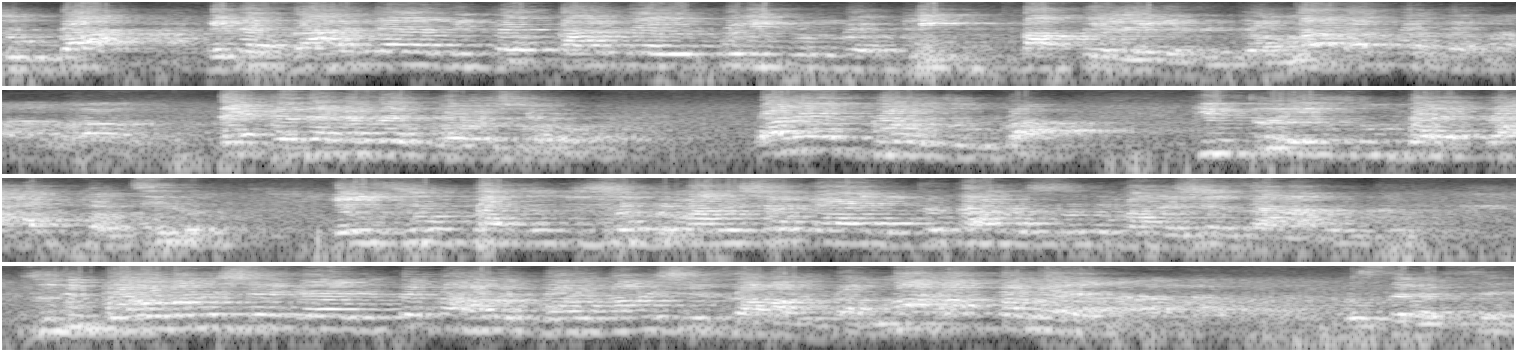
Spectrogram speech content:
জুব্বা এটা পরিপূর্ণ ঠিক লেগে যেত। দেখা যায় বড় অনেক বড় জুব্বা। কিন্তু এই জুব্বার একটা হাইকমত ছিল। এই জুব্বা যদি ছোট মানুষের গায়ে দিত, তাহলে ছোট মানুষের জামা হইতো যদি বড় মানুষের গায়ে দিত, তাহলে বড় মানুষের জামা হইতো আল্লাহ আকবার বুঝতে পারছেন?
